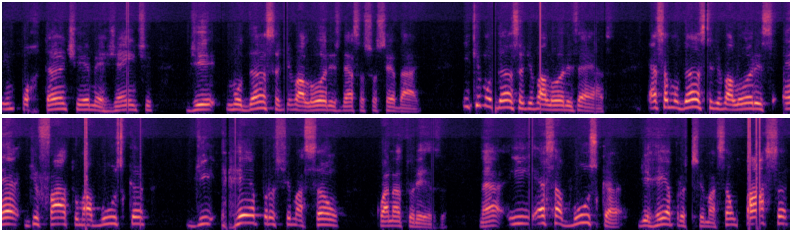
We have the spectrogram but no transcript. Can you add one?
importante e emergente de mudança de valores dessa sociedade. E que mudança de valores é essa? Essa mudança de valores é, de fato, uma busca de reaproximação com a natureza. Né? E essa busca de reaproximação passa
